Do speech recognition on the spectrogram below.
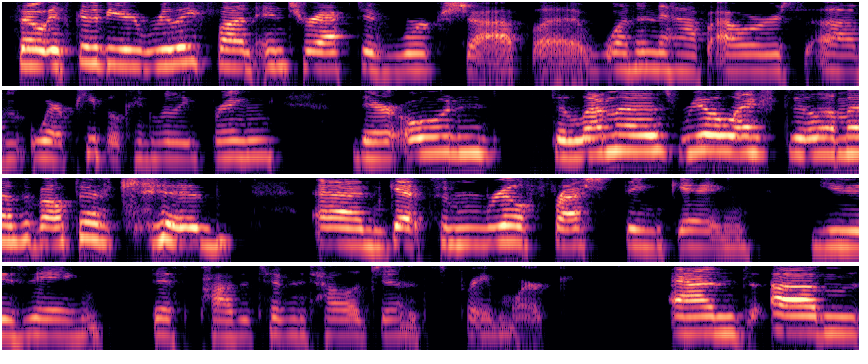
So it's going to be a really fun interactive workshop, uh, one and a half hours, um, where people can really bring their own dilemmas, real life dilemmas about their kids, and get some real fresh thinking using this positive intelligence framework. And um,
